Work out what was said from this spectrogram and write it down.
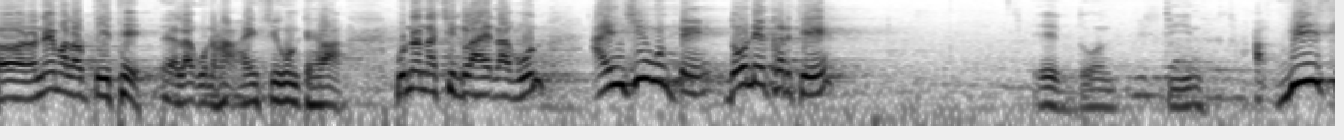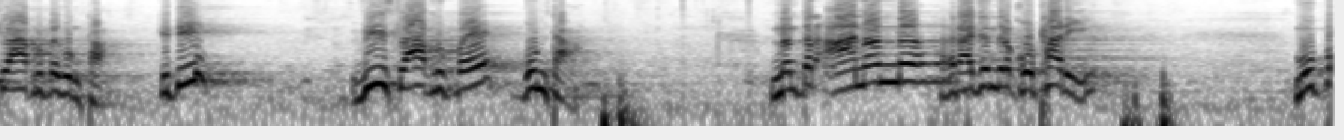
नाही मला वाटतं इथे लागून हा ऐंशी गुंठे हा. पुन्हा नाशिकला आहे लागून. ऐंशी गुंठे दोन एकरचे एक दोन तीन वीस लाख रुपये गुंठा. किती? वीस लाख रुपये गुंठा. नंतर आनंद राजेंद्र कोठारी मुप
